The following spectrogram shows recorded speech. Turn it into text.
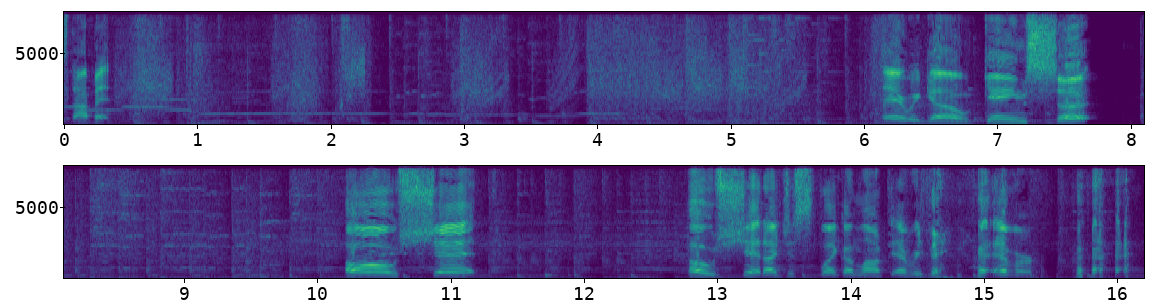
Stop it. There we go. Game set. Oh shit. Oh shit, I just like unlocked everything ever.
